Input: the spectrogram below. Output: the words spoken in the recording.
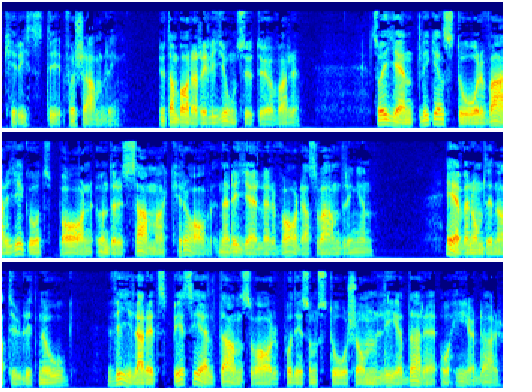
Kristi församling utan bara religionsutövare. Så egentligen står varje Guds barn under samma krav när det gäller vardagsvandringen. Även om det naturligt nog vilar ett speciellt ansvar på det som står som ledare och herdar.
